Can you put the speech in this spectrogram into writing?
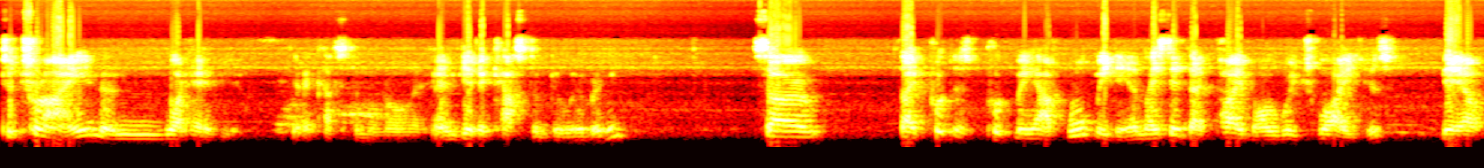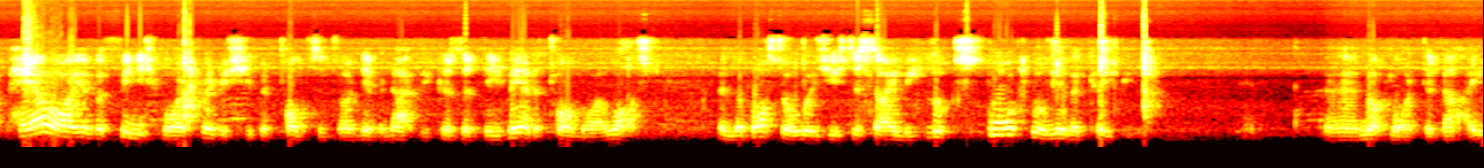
to train and what have you Get accustomed and all that. and get accustomed to everything. So they put us, put me up, brought me down. They said they'd pay my week's wages. Now, how I ever finished my apprenticeship at Thompson's, I never know because of the amount of time I lost. And the boss always used to say to me, "Look, sport will never keep you." Uh, not like today,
